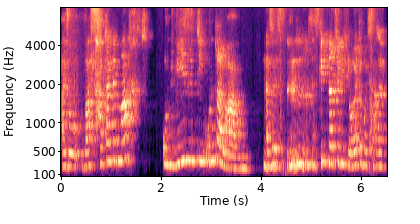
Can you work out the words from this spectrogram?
also was hat er gemacht und wie sind die Unterlagen? Also es, mhm. es gibt natürlich Leute, wo ich sage,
